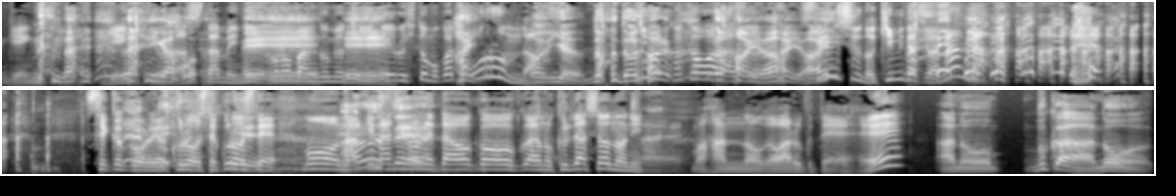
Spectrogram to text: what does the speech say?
元気、な元気を出すために、ええこの番組を聞いている人もこうやっておるんだ。はいいや、ど、ど、にもかかわらず、はい先週の君たちは何だ？せっかく俺が苦労して苦労して、もう泣きなしのネタをこう、あの、繰り出しとんのに、まあ反応が悪くて、え？あの、部下の、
